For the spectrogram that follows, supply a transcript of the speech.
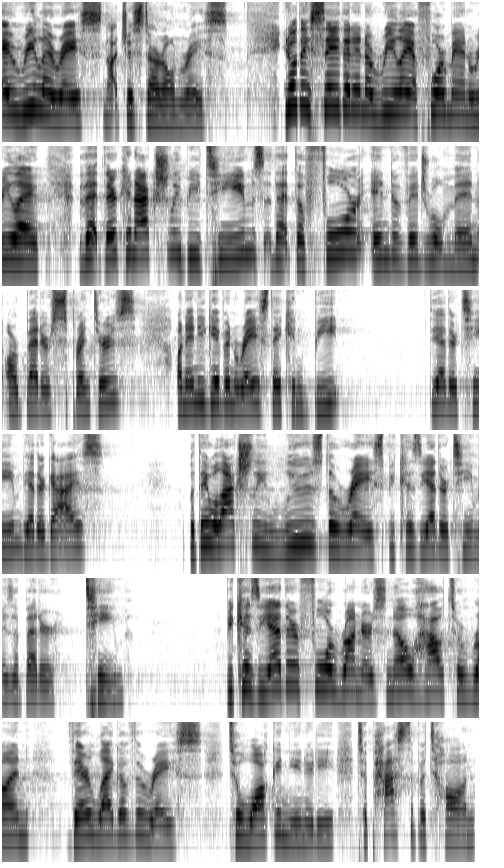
a relay race, not just our own race. You know, they say that in a relay, a four man relay, that there can actually be teams that the four individual men are better sprinters. On any given race, they can beat the other team, the other guys, but they will actually lose the race because the other team is a better team. Because the other four runners know how to run their leg of the race, to walk in unity, to pass the baton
